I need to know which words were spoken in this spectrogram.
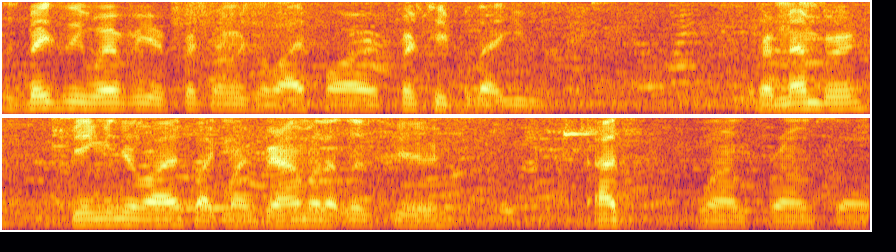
it's basically wherever your first memories of life are, first people that you remember being in your life, like my grandma that lives here. That's where I'm from. So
